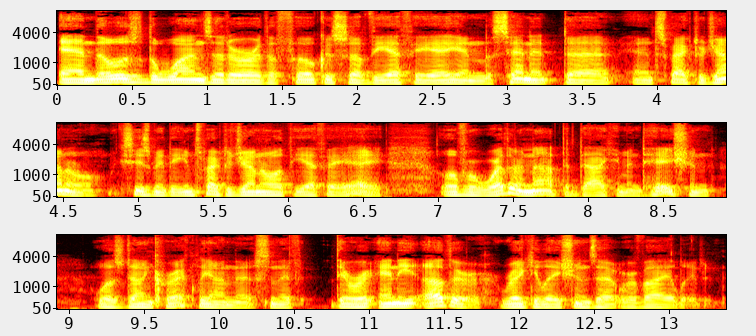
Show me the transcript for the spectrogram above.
and those are the ones that are the focus of the FAA and the Senate uh, Inspector General, excuse me, the Inspector General at the FAA, over whether or not the documentation was done correctly on this, and if there were any other regulations that were violated.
